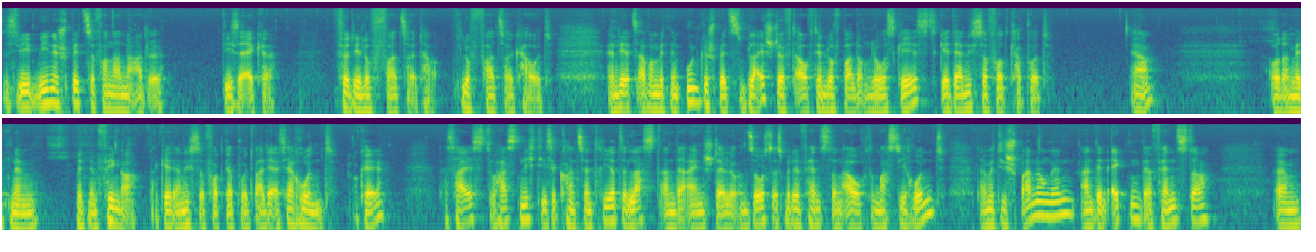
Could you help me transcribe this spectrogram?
das ist wie, wie eine Spitze von der Nadel, diese Ecke für die Luftfahrzeughaut. Wenn du jetzt aber mit einem ungespitzten Bleistift auf den Luftballon losgehst, geht der nicht sofort kaputt. Ja? oder mit einem, mit einem Finger. Da geht er nicht sofort kaputt, weil der ist ja rund. Okay? Das heißt, du hast nicht diese konzentrierte Last an der einen Stelle. Und so ist es mit den Fenstern auch. Du machst die rund, damit die Spannungen an den Ecken der Fenster ähm,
